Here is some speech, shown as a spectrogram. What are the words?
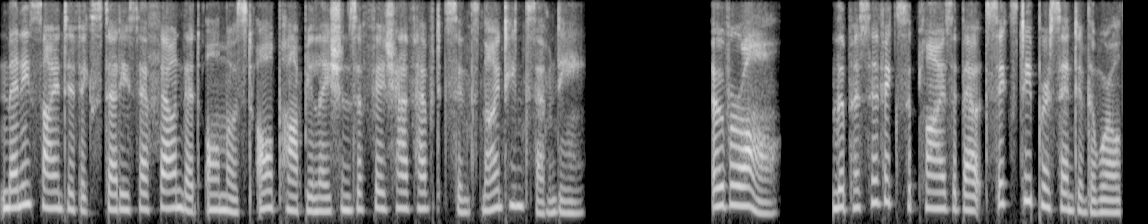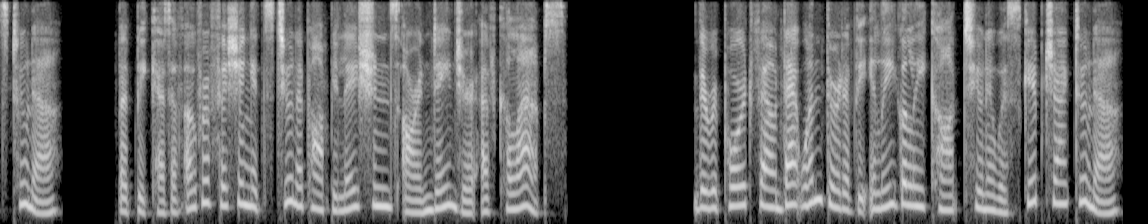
many scientific studies have found that almost all populations of fish have halved since 1970. Overall, the Pacific supplies about 60% of the world's tuna, but because of overfishing its tuna populations are in danger of collapse. The report found that one-third of the illegally caught tuna was skipjack tuna,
